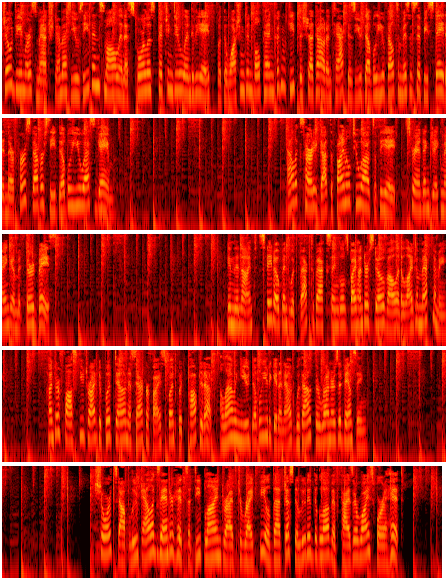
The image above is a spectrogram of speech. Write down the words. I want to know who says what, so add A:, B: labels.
A: Joe DeMers matched MSU's Ethan Small in a scoreless pitching duel into the eighth, but the Washington bullpen couldn't keep the shutout intact as UW fell to Mississippi State in their first ever CWS game. Alex Hardy got the final two outs of the eighth, stranding Jake Mangum at third base. In the ninth, State opened with back-to-back -back singles by Hunter Stovall and Elijah MacNamee. Hunter Foscue tried to put down a sacrifice bunt but popped it up, allowing UW to get an out without the runners advancing. Shortstop Luke Alexander hits a deep line drive to right field that just eluded the glove of Kaiser Weiss for a hit.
